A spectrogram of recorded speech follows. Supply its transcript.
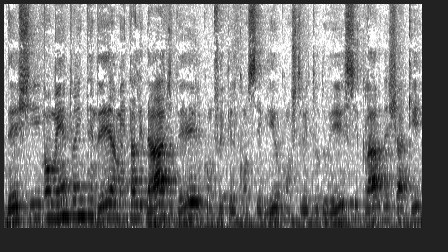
deste momento é entender a mentalidade dele, como foi que ele conseguiu construir tudo isso e, claro, deixar aqui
